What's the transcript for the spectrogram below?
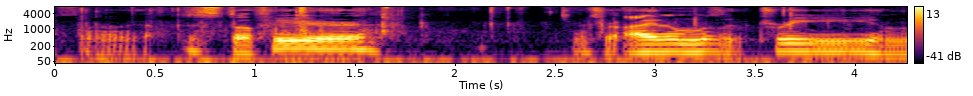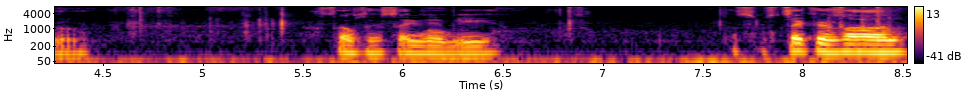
So we got this stuff here. There's your items, a tree, and stuff looks like need to be put some stickers on.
